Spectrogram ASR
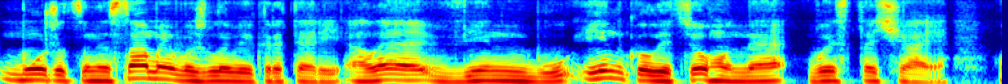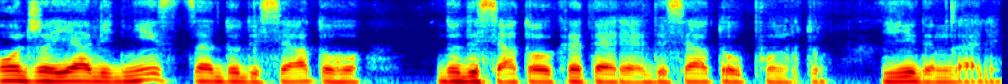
може це не найважливий критерій, але він був інколи цього не вистачає. Отже, я відніс це до 10-го, до 10-го критерія, 10-го пункту. Їдемо далі.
